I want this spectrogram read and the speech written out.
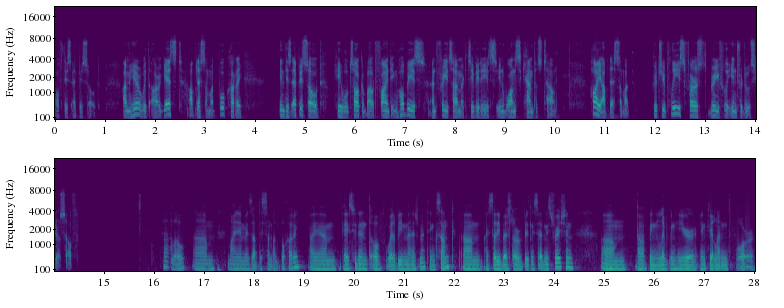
of this episode. I'm here with our guest, Abdessamad Bukhari. In this episode, he will talk about finding hobbies and free time activities in one's campus town. Hi, Abdessamad. Could you please first briefly introduce yourself? Hello, um, my name is Abdessamad Bukhari. I am a student of Wellbeing Management in XAMK. Um, I study Bachelor of Business Administration. Um, I've been living here in Finland for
